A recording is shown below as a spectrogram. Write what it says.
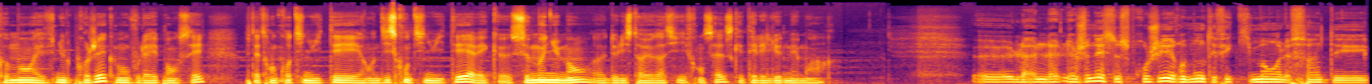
comment est venu le projet, comment vous l'avez pensé, peut-être en continuité et en discontinuité avec ce monument de l'historiographie française qu'étaient les lieux de mémoire? Euh, la, la, la, jeunesse de ce projet remonte effectivement à la fin des,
